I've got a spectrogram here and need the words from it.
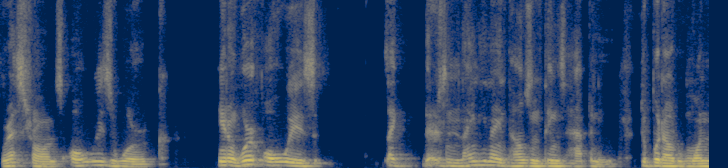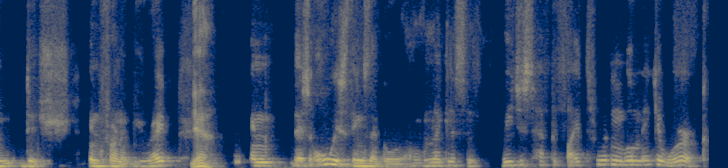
restaurants always work. You know, we're always like there's 99,000 things happening to put out one dish in front of you, right? Yeah. And there's always things that go wrong. I'm like, listen, we just have to fight through it and we'll make it work.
